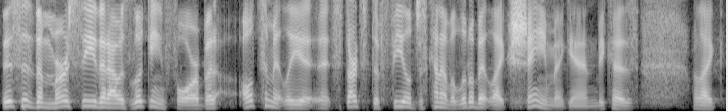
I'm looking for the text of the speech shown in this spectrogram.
this is the mercy that I was looking for. But ultimately, it, it starts to feel just kind of a little bit like shame again because we're like,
